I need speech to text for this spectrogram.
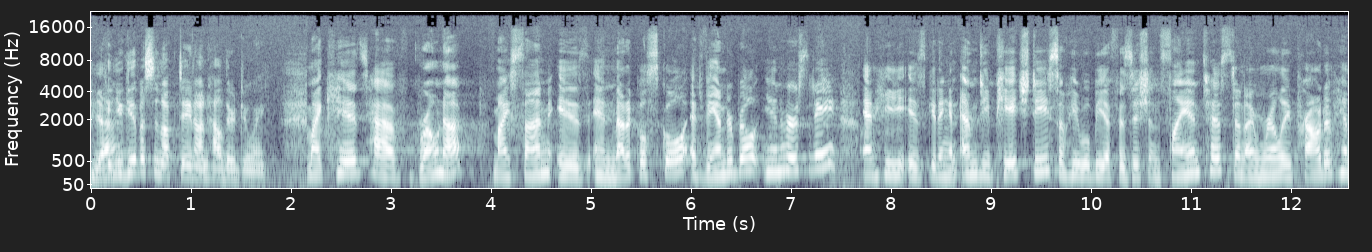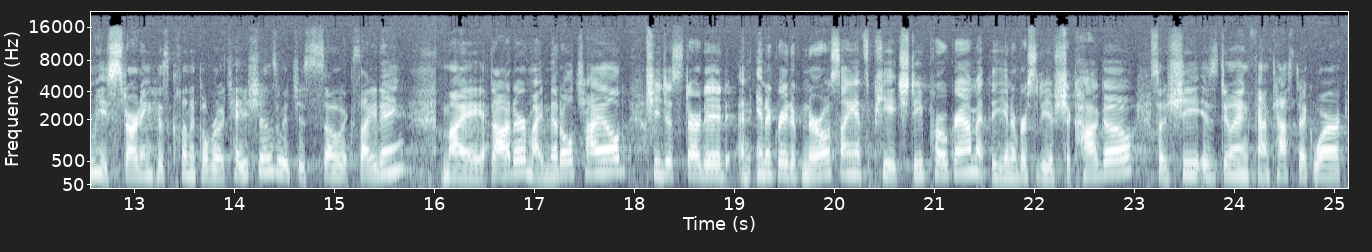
Yeah. Can you give us an update on how they're doing? My kids have grown up my son is in medical school at Vanderbilt University, and he is getting an MD PhD, so he will be a physician scientist, and I'm really proud of him. He's starting his clinical rotations, which is so exciting. My daughter, my middle child, she just started an integrative neuroscience PhD program at the University of Chicago, so she is doing fantastic work.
